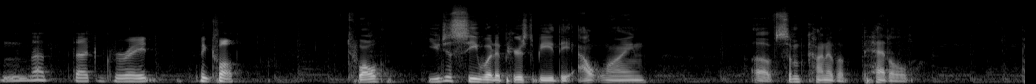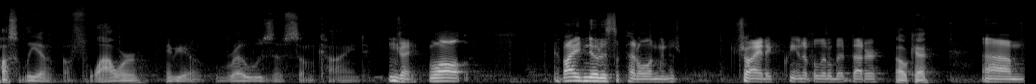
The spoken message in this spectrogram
not that great. I think twelve. 12, you just see what appears to be the outline of some kind of a petal, possibly a, a flower, maybe a rose of some kind. Okay. Well, if I notice a petal, I'm gonna try to clean it up a little bit better. Okay. Um,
